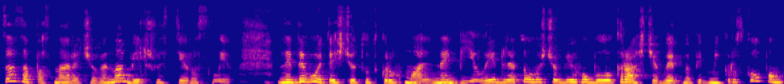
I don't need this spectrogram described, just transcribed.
це запасна речовина більшості рослин. Не дивуйтесь, що тут крохмаль не білий, для того, щоб його було краще видно під мікроскопом,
